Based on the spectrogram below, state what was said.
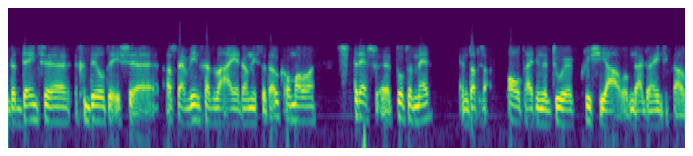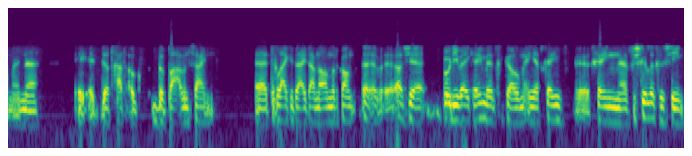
Dat Deense gedeelte is, als daar wind gaat waaien, dan is dat ook allemaal stress tot en met. En dat is altijd in de Tour cruciaal om daar doorheen te komen. En dat gaat ook bepalend zijn. Tegelijkertijd aan de andere kant, als je door die week heen bent gekomen en je hebt geen, geen verschillen gezien,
